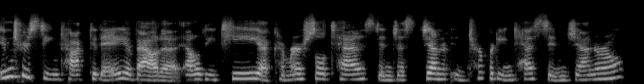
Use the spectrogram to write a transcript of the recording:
interesting talk today about a LDT, a commercial test, and just gen- interpreting tests in general.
